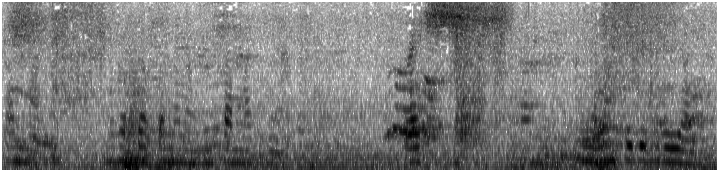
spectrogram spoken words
tamat. Maganda pa naman yung tamat niya. Fresh. Ano lang siguro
